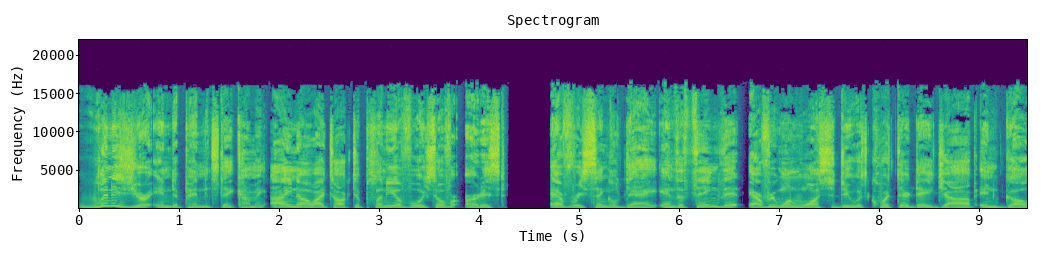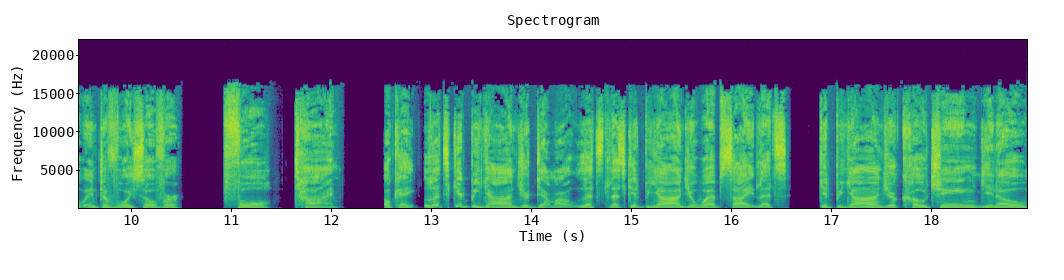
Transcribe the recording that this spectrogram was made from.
When is your Independence Day coming? I know I talk to plenty of voiceover artists every single day, and the thing that everyone wants to do is quit their day job and go into voiceover full time. Okay, let's get beyond your demo. Let's let's get beyond your website. Let's get beyond your coaching, you know,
